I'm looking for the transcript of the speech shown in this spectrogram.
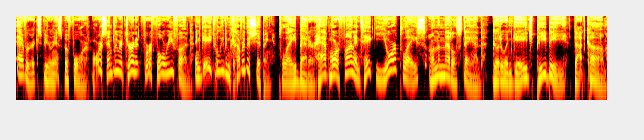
ever experienced before, or simply return it for a full refund. Engage will even cover the shipping. Play better, have more fun, and take your place on the medal stand. Go to engagepb.com.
